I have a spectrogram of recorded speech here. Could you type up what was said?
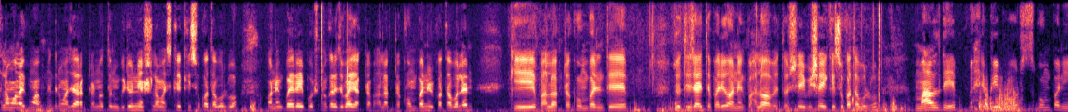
আসসালামু আলাইকুম, আপনাদের মাঝে আর একটা নতুন ভিডিও নিয়ে আসলাম। আজকে কিছু কথা বলব। অনেক বাইরে এই প্রশ্ন করে যে, ভাই, একটা ভালো একটা কোম্পানির কথা বলেন কি ভালো একটা কোম্পানিতে যদি যাইতে পারি অনেক ভালো হবে? তো সেই বিষয়ে কিছু কথা বলব। মালদ্বীপ হ্যাপি ফোর্স কোম্পানি,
